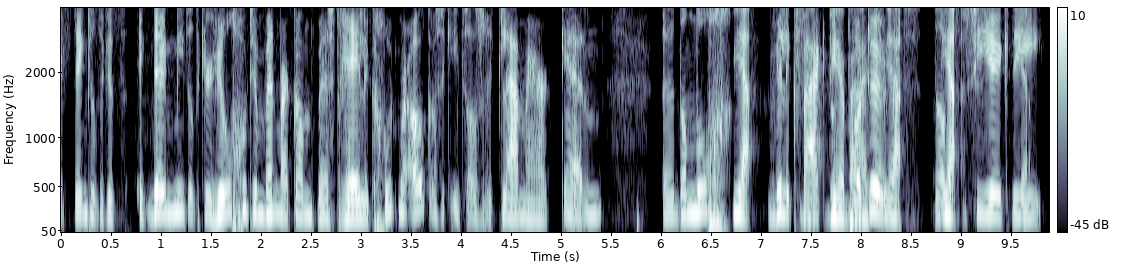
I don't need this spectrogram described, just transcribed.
ik denk dat ik het. Ik denk niet dat ik er heel goed in ben, maar ik kan het best redelijk goed. Maar ook als ik iets als reclame herken, uh, dan nog ja. wil ik vaak dat product. Dan zie ik die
